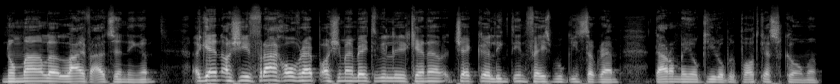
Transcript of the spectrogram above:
normale live uitzendingen. Again, als je hier vragen over hebt, als je mij beter wil leren kennen, check LinkedIn, Facebook, Instagram. Daarom ben je ook hier op de podcast gekomen.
